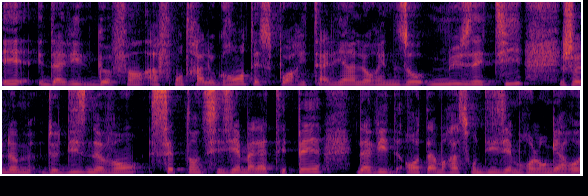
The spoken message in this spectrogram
et David Goffin affrontera le grand espoir italien Lorenzo Musetti, jeune homme de 19 ans, 76e à l'ATP. David entamera son dixième Roland Garros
